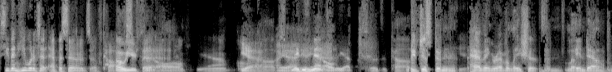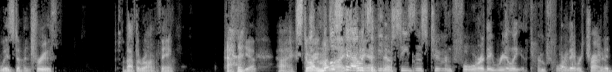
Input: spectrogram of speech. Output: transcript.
see. Then he would have said episodes of Cops. Oh, you said all. Yeah. all Yeah, Cops. yeah, Maybe yeah, he meant yeah. all the episodes of Cops. we've just been Yeah. having revelations and laying down with wisdom and truth about the wrong thing Ah, story Well, of my mostly life, I would man. say, you know, seasons two and four, they really through four, they were trying to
